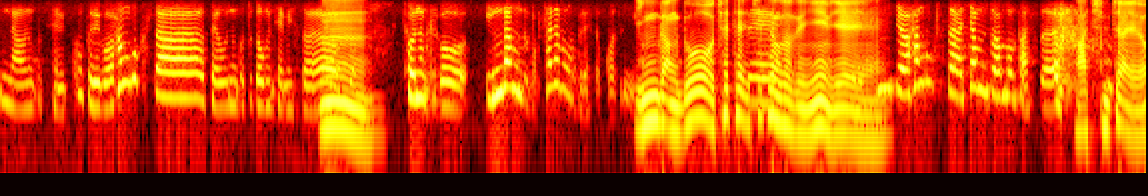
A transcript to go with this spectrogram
나오는 것도 재밌고 그리고 한국사 배우는 것도 너무 재밌어요. 음. 저는 그거 인강도 막 찾아보고 그랬었거든요. 인강도 최태, 네. 최태성 선생님, 예, 예. 심지어 한국사 시험도 한번 봤어요. 아, 진짜예요?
